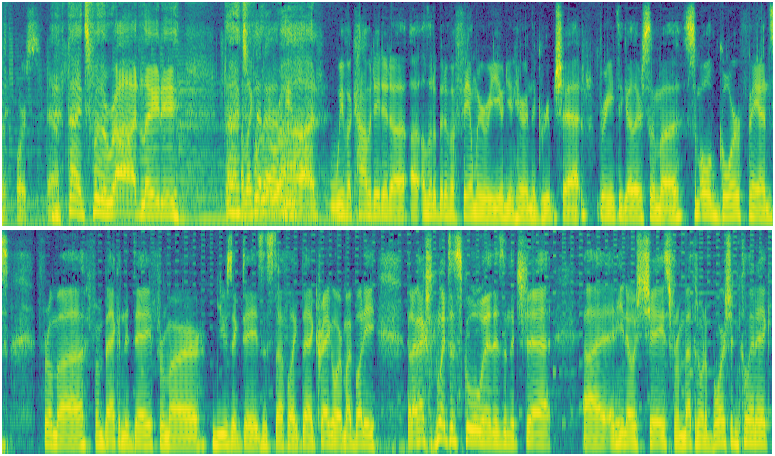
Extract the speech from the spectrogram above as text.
good. yeah, of course. Yeah. Thanks for the ride, lady. I Thanks like for that the uh, ride. we've, we've accommodated a, a, a little bit of a family reunion here in the group chat, bringing together some uh, some old Gore fans from uh from back in the day from our music days and stuff like that. Craig or my buddy that I actually went to school with is in the chat. Uh, and he knows Chase from Methadone Abortion Clinic.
